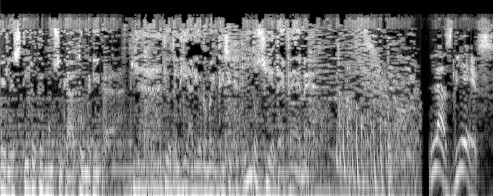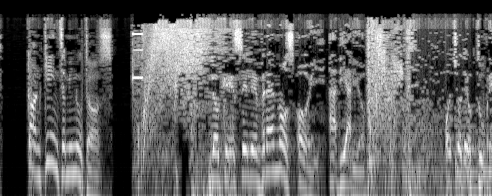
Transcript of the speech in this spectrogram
El estilo de música a tu medida. La radio del diario 97.7 FM. Las 10. Con 15 minutos. Lo que celebramos hoy a diario. 8 de octubre.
